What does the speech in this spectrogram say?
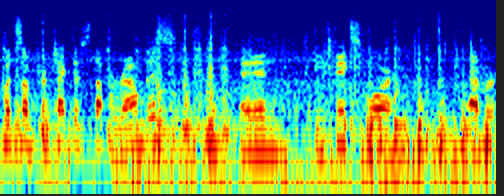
put some protective stuff around this, and then be fixed for ever.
